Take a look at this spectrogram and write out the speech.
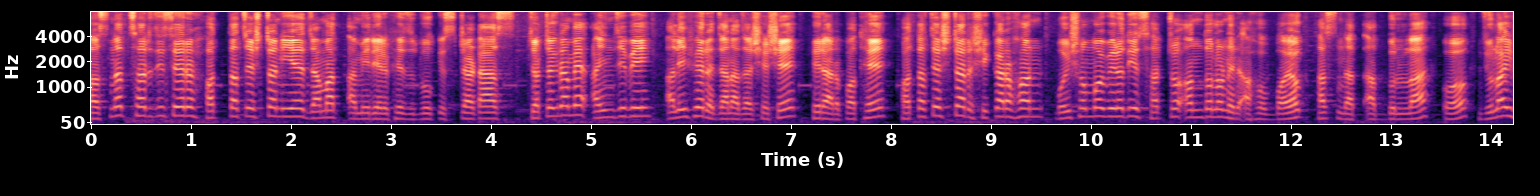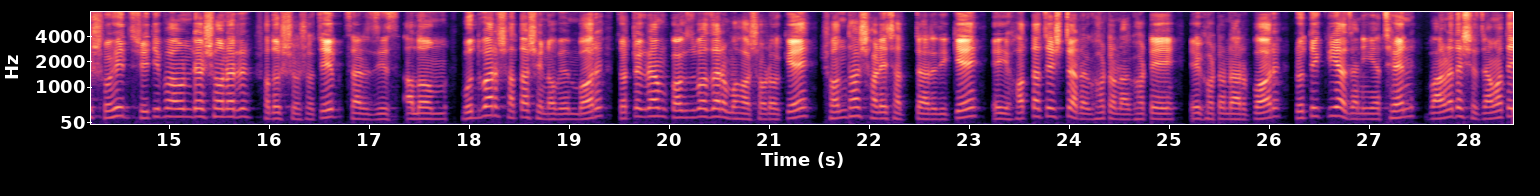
হাসনাত সার্জিসের হত্যা চেষ্টা নিয়ে জামাত আমিরের ফেসবুক স্ট্যাটাস। চট্টগ্রামে আইনজীবী আলিফের জানাজা শেষে ফেরার পথে হত্যা চেষ্টার শিকার হন বৈষম্য বিরোধী ছাত্র আন্দোলনের আহ্বায়ক হাসনাত আবদুল্লাহ ও জুলাই শহীদ স্মৃতি ফাউন্ডেশনের সদস্য সচিব সার্জিস আলম। বুধবার সাতাশে নভেম্বর চট্টগ্রাম কক্সবাজার মহাসড়কে সন্ধ্যা সাড়ে সাতটার দিকে এই হত্যা চেষ্টার ঘটনা ঘটে। এ ঘটনার পর প্রতিক্রিয়া জানিয়েছেন বাংলাদেশ জামাতে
